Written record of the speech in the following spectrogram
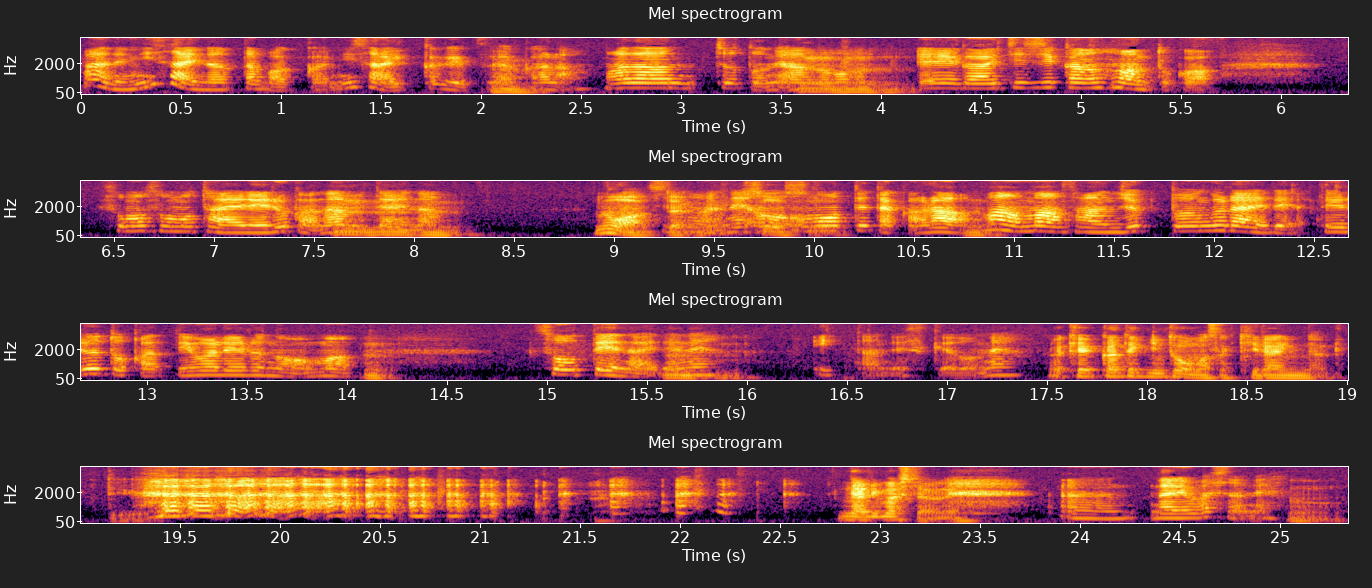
まあね2歳になったばっか2歳1ヶ月やから、まだちょっとねあの、うんうん。映画1時間半とかそもそも耐えれるかなみたいなうんうんうん。のはあったよ感じねのはねうん思ってたから、うん。まあまあ30分ぐらいで出るとかって言われるのはまあ、うん。想定内でね、うん行ったんですけどね。うん結果的にトーマスは嫌いになるっていう。なりましたよね、うんなりましたね。うん。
